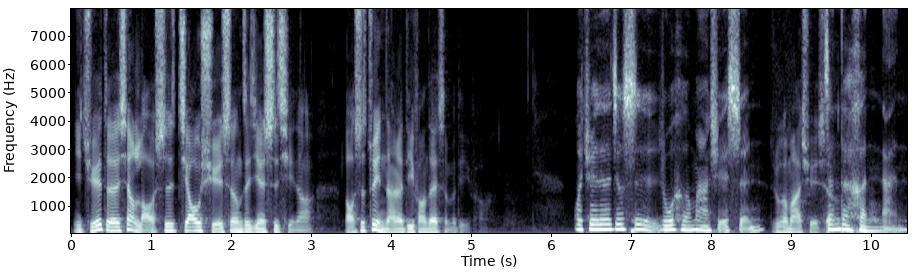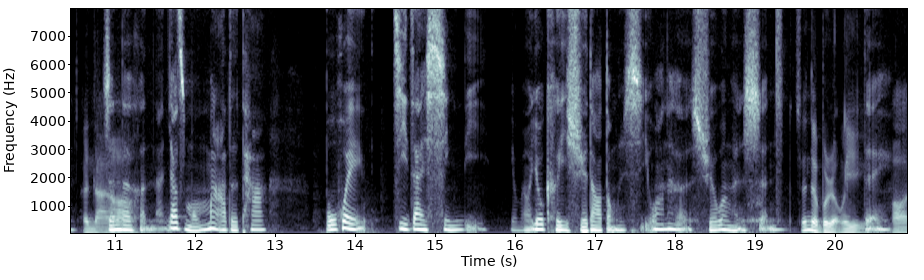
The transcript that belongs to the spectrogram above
你觉得像老师教学生这件事情啊，老师最难的地方在什么地方？我觉得就是如何骂学生，如何骂学生真的很难，很难，真的很难。要怎么骂的他不会记在心里？有没有又可以学到东西？哇，那个学问很深，真的不容易。对啊，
